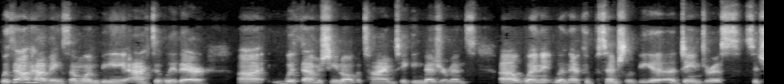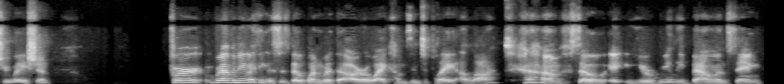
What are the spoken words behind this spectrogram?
without having someone be actively there uh, with that machine all the time, taking measurements uh, when it, when there could potentially be a, a, dangerous situation. For revenue, I think this is the one where the ROI comes into play a lot. um, so it, you're really balancing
